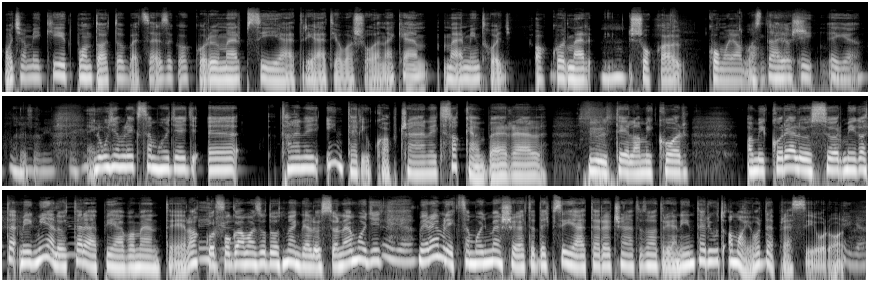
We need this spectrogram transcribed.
hogyha még két ponttal többet szerzek, akkor ő már pszichiátriát javasol nekem, mármint hogy akkor már mm. sokkal komolyabban. Osztályos. Kell. Igen. Uh-huh. Én úgy emlékszem, hogy egy e, talán egy interjú kapcsán egy szakemberrel ültél, amikor amikor először, még, a te, még mielőtt terápiába mentél, akkor Igen. fogalmazódott meg, de először nem, hogy így, Igen. mert emlékszem, hogy mesélted, egy pszichiáterre csinált az Adrián interjút a major depresszióról. Igen.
